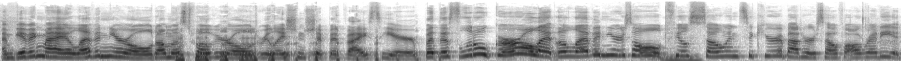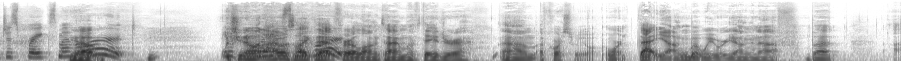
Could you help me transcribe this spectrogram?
I'm giving my 11 year old, almost 12 year old relationship advice here. But this little girl at 11 years old feels so insecure about herself already. It just breaks my Yep. heart. But It you know what? I was my like that for a long time with Daedra. Um, of course, we weren't that young, but we were young enough. But I-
